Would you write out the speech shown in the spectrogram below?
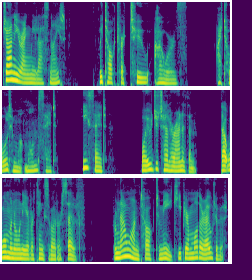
Johnny rang me last night. We talked for two hours. I told him what Mum said. He said, Why would you tell her anything? That woman only ever thinks about herself. From now on, talk to me. Keep your mother out of it.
